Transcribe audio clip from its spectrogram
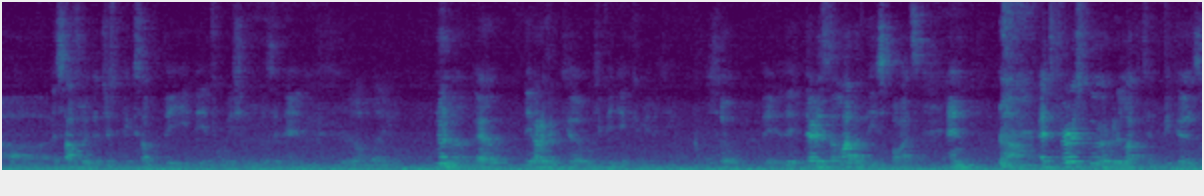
uh, a software that just picks up the, the information and puts it in. Developed by you. No, no, uh, the Arabic uh, Wikipedia community. So the, the, there's a lot of these bots, and um, at first we were reluctant because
